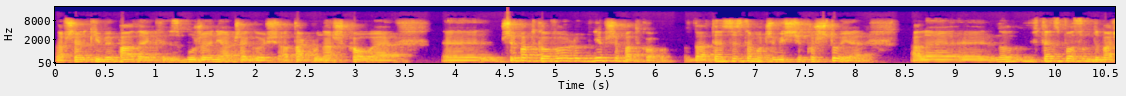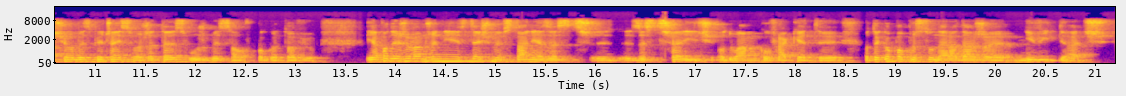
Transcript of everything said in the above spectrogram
na wszelki wypadek zburzenia czegoś, ataku na szkołę, przypadkowo lub nieprzypadkowo. Ten system oczywiście kosztuje, ale no, w ten sposób dba się o bezpieczeństwo, że te służby są w pogotowiu. Ja podejrzewam, że nie jesteśmy w stanie zestrzelić odłamków rakiety, bo tego po prostu na radarze nie widać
